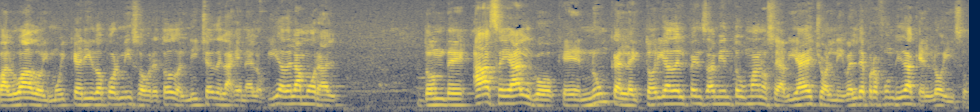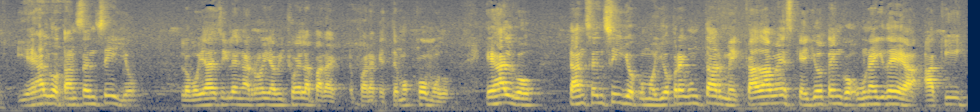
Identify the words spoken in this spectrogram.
valuado y muy querido por mí, sobre todo el Nietzsche de la genealogía de la moral, donde hace algo que nunca en la historia del pensamiento humano se había hecho al nivel de profundidad que él lo hizo. Y es algo tan sencillo, lo voy a decir en arroz y habichuela para, para que estemos cómodos, es algo tan sencillo como yo preguntarme cada vez que yo tengo una idea aquí,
